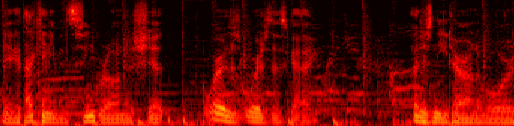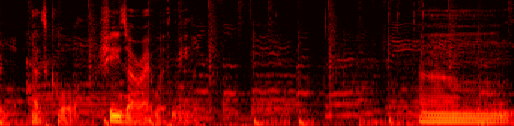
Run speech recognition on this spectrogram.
Yeah, I can't even synchro on this shit. Where's where's this guy? I just need her on the board. That's cool. She's alright with me. Um,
